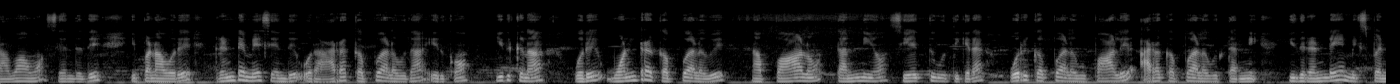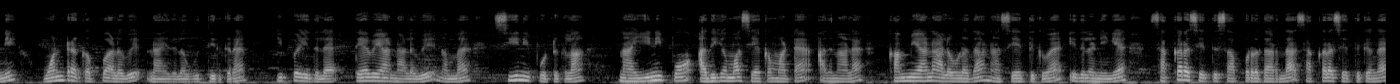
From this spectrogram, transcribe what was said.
ரவாவும் சேர்ந்தது. இப்போ நான் ஒரு ரெண்டுமே சேர்ந்து ஒரு அரை கப்பு அளவு தான் இருக்கும். இதுக்கு நான் ஒரு ஒன்றரை கப்பு அளவு நான் பாலும் தண்ணியும் சேர்த்து ஊற்றிக்கிறேன் ஒரு கப்பு அளவு பால் அரை கப்பு அளவு தண்ணி. இது ரெண்டையும் மிக்ஸ் பண்ணி ஒன்றரை கப்பு அளவு நான் இதில் ஊற்றிருக்கிறேன் இப்போ இதில் தேவையான அளவு நம்ம சீனி போட்டுக்கலாம். நான் இனிப்பும் அதிகமாக சேர்க்க மாட்டேன். அதனால் கம்மியான அளவில் தான் நான் சேர்த்துக்குவேன். இதில் நீங்கள் சர்க்கரை சேர்த்து சாப்பிட்றதா இருந்தால் சர்க்கரை சேர்த்துக்கோங்க.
